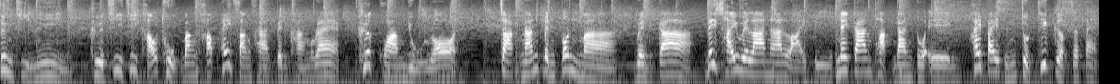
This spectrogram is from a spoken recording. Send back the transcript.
ซึ่งที่นี่คือที่ที่เขาถูกบังคับให้สังหารเป็นครั้งแรก เพื่อความอยู่รอด จากนั้นเป็นต้นมาเรนกาได้ใช้เวลานานหลายปีในการผลักดันตัวเองให้ไปถึงจุดที่เกือบจะแตก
